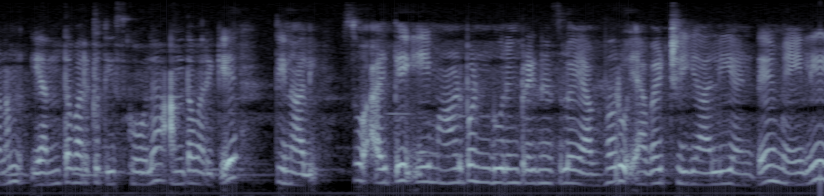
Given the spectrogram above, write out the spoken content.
మనం ఎంతవరకు తీసుకోవాలో అంతవరకే తినాలి. సో అయితే ఈ మామిడి పండు డ్యూరింగ్ ప్రెగ్నెన్సీలో ఎవరు అవాయిడ్ చేయాలి అంటే మెయిన్లీ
